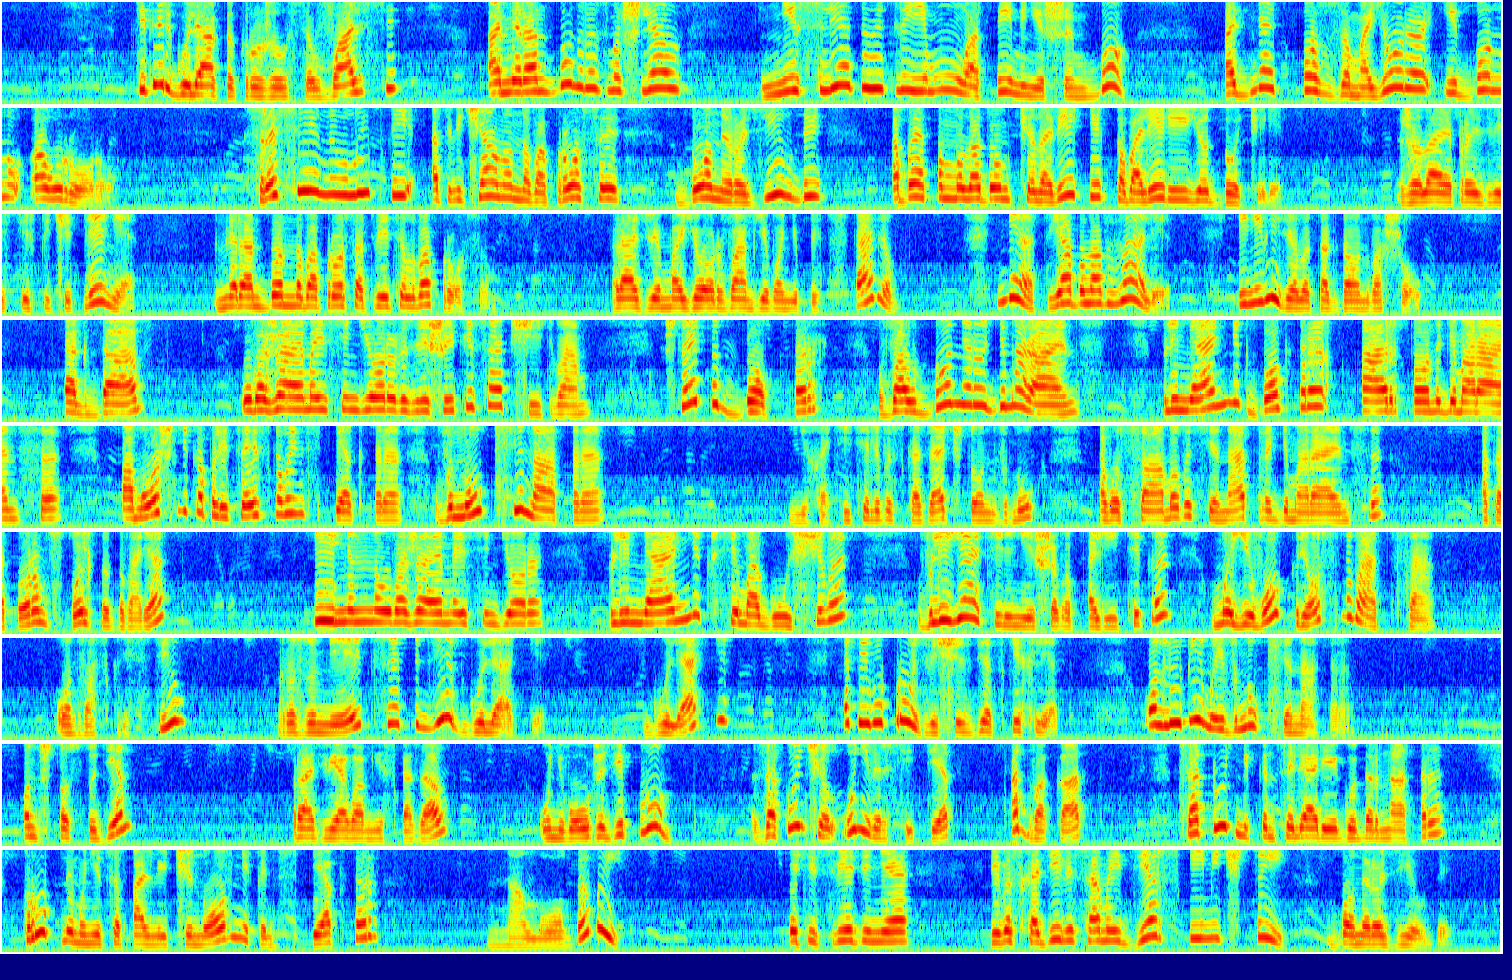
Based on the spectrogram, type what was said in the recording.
Теперь Гуляка кружился в вальсе, а Мирандон размышлял, не следует ли ему от имени Шимбо поднять тост за майора и Донну Аурору. С рассеянной улыбкой отвечал он на вопросы Доны Розилды об этом молодом человеке, кавалере ее дочери. Желая произвести впечатление, Мирандон на вопрос ответил вопросом. «Разве майор вам его не представил?» «Нет, я была в зале и не видела, когда он вошел». «Тогда, уважаемые сеньоры, разрешите сообщить вам, что этот доктор Валдомеро Геморайнс, племянник доктора Артона Геморайнса, помощника полицейского инспектора, внук сенатора. Не хотите ли вы сказать, что он внук того самого сенатора Геморайнса, о котором столько говорят? Именно, уважаемая сеньора, племянник всемогущего, влиятельнейшего политика, моего крестного отца. Он вас крестил? Разумеется, это дед Гуляки. Гуляки? Это его прозвище с детских лет. Он любимый внук сенатора. Он что, студент? Разве я вам не сказал? У него уже диплом. Закончил университет, адвокат, сотрудник канцелярии губернатора, крупный муниципальный чиновник, инспектор, налоговый. Эти сведения превосходили самые дерзкие мечты Боннерозилды.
